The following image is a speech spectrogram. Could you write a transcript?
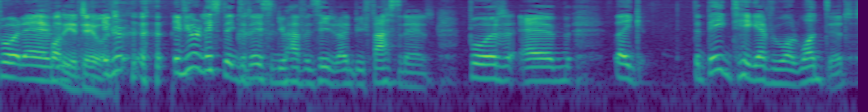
But um, What are you doing? If you're, if you're listening to this and you haven't seen it, I'd be fascinated. But um, like the big thing everyone wanted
